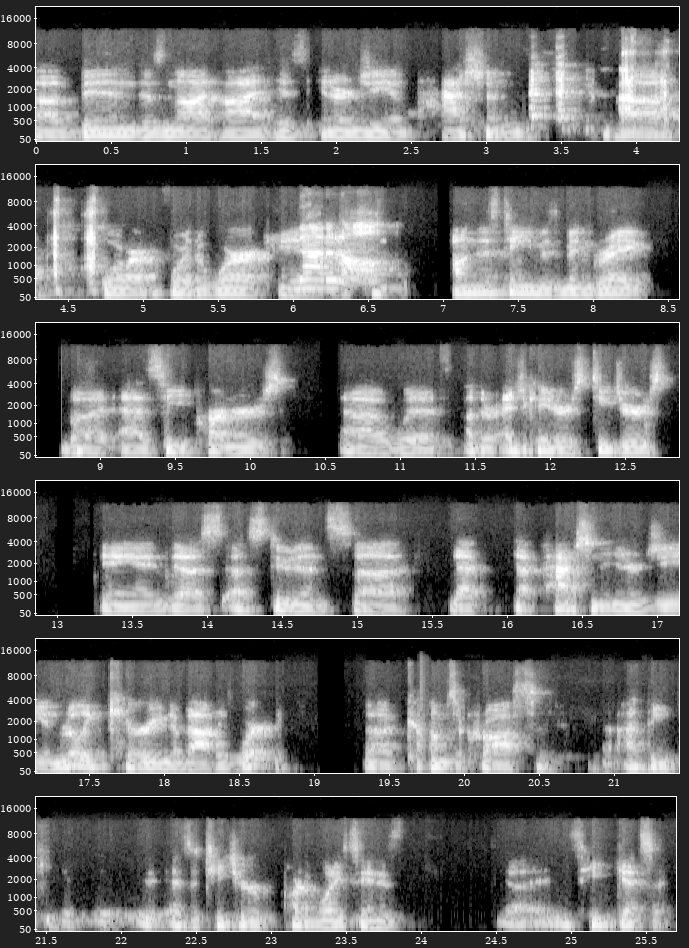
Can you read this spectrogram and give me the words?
uh, Ben does not hide his energy and passion uh, for for the work. And not at all. On this team has been great, but as he partners uh, with other educators, teachers, and uh, uh, students, uh, that that passion, and energy, and really caring about his work comes across. I think as a teacher, part of what he's saying is, is he gets it.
